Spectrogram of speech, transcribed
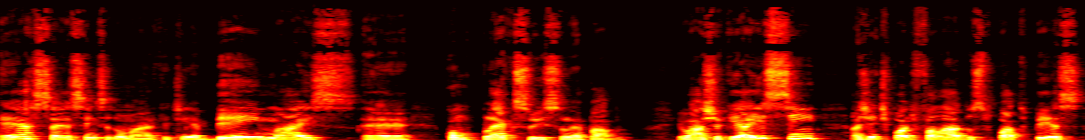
essa é a essência do marketing, é bem mais é, complexo isso, né, Pablo? Eu acho que aí sim a gente pode falar dos 4 P's,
